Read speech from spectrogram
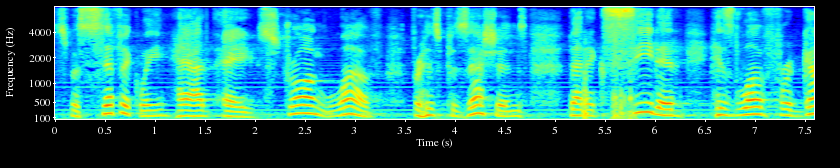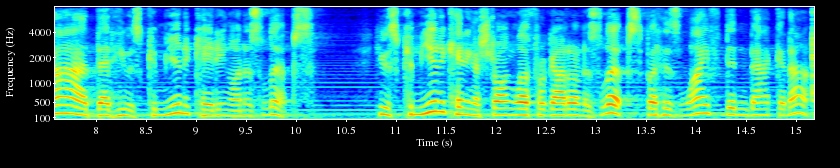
specifically had a strong love for his possessions that exceeded his love for God that he was communicating on his lips. He was communicating a strong love for God on his lips, but his life didn't back it up.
